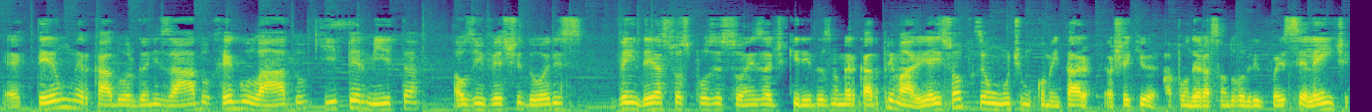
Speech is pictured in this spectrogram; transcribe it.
é ter um mercado organizado, regulado, que permita aos investidores vender as suas posições adquiridas no mercado primário. E aí, só fazer um último comentário, eu achei que a ponderação do Rodrigo foi excelente.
